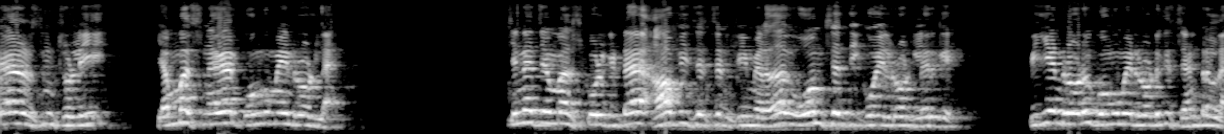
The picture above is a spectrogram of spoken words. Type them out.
டேலர்ஸ் சொல்லி எம்எஸ் நகர் கொங்குமைன் ரோட்ல சின்னச்செம்மாள் ஸ்கூல் கிட்ட ஆபீஸ் செக்ஷன் ஃபீமேல் அதாவது ஓம் சக்தி கோயில் ரோட்ல இருக்கு. பிஎன் ரோடு கொங்குமேட் ரோடுக்கு சென்ட்ரல்ல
